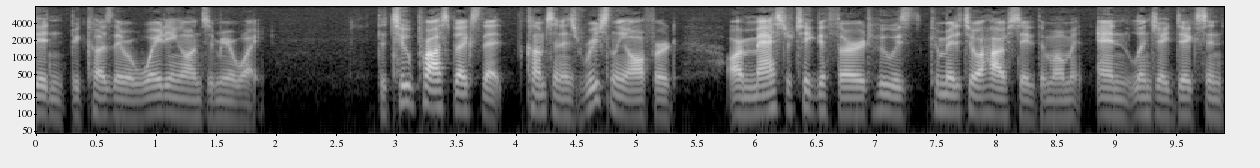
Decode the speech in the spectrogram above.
didn't because they were waiting on Zamir White. The two prospects that Clemson has recently offered are Master Teague III, who is committed to Ohio State at the moment, and Lyn-J Dixon,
